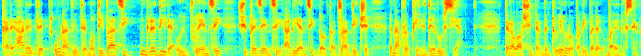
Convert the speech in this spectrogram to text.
care are drept una dintre motivații îngrădirea influenței și prezenței Alianței Nord-Atlantice în apropiere de Rusia. De la Washington pentru Europa Liberă, Valeriu Sena.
